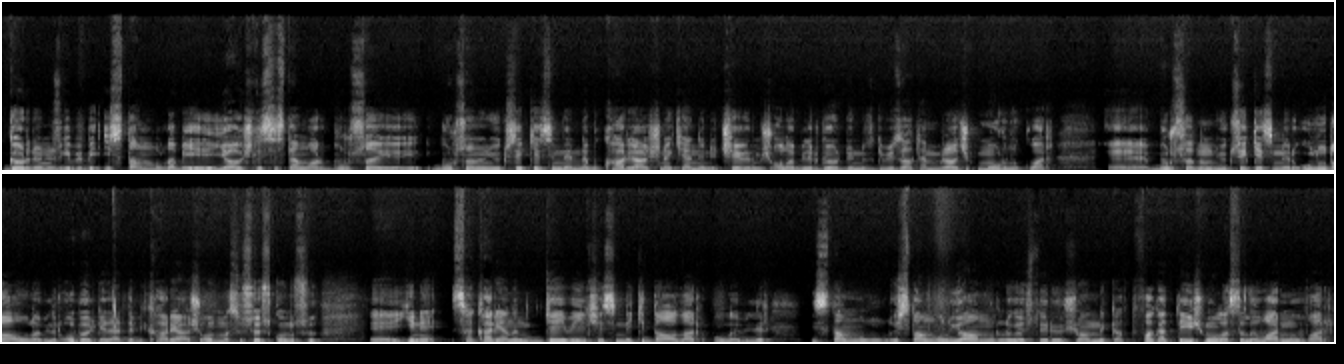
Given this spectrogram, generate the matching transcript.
gördüğünüz gibi bir İstanbul'da bir yağışlı sistem var. Bursa Bursa'nın yüksek kesimlerinde bu kar yağışına kendini çevirmiş olabilir. Gördüğünüz gibi zaten birazcık morluk var. Bursa'nın yüksek kesimleri Uludağ olabilir. O bölgelerde bir kar yağışı olması söz konusu. Ee, yine Sakarya'nın Geyve ilçesindeki dağlar olabilir. İstanbul İstanbul yağmurlu gösteriyor şu anlık. Fakat değişme olasılığı var mı? Var.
